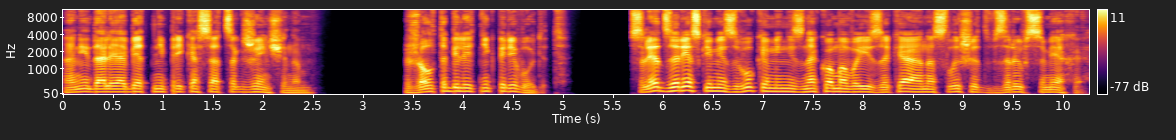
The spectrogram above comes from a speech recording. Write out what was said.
Они дали обет не прикасаться к женщинам». Желтобилетник переводит. Вслед за резкими звуками незнакомого языка она слышит взрыв смеха,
